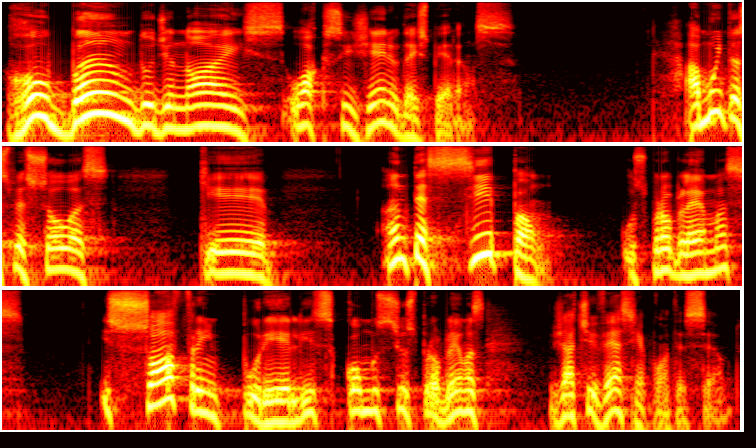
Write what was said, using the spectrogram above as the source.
roubando de nós o oxigênio da esperança. Há muitas pessoas que antecipam os problemas e sofrem por eles como se os problemas já tivessem acontecendo.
